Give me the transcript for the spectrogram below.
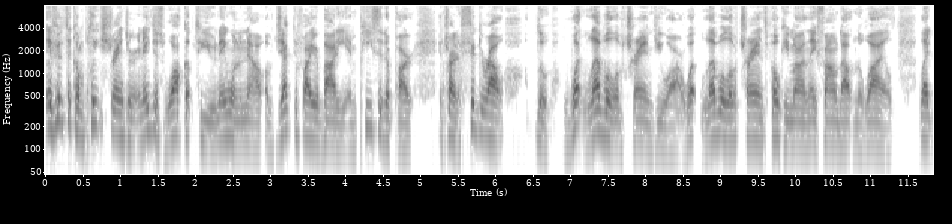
If it's a complete stranger and they just walk up to you and they want to now objectify your body and piece it apart and try to figure out the what level of trans you are, what level of trans Pokemon they found out in the wild, like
